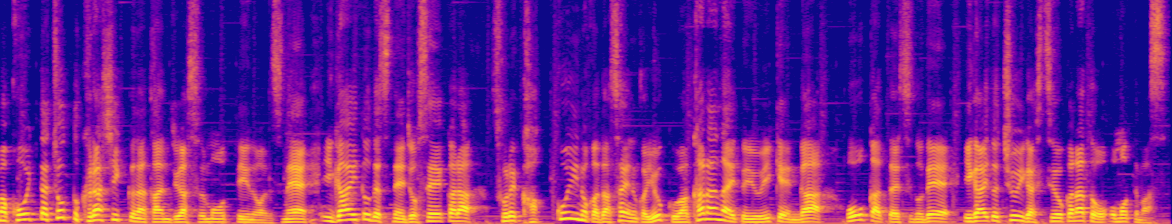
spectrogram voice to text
まあ、こういったちょっとクラシックな感じが相撲っていうのはですね、意外とですね、女性からそれかっこいいのかダサいのかよくわからないという意見が多かったですので、意外と注意が必要かなと思ってます。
